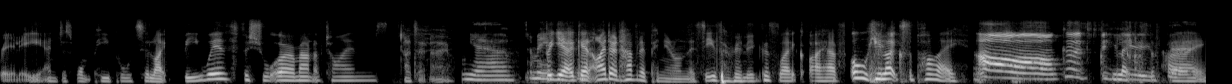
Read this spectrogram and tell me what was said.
really and just want people to like be with for shorter amount of times. I don't know. Yeah, I mean, But yeah, again, I don't have an opinion on this either, really, because like I have, oh, he likes the pie. Oh, good for He you. likes the pie.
